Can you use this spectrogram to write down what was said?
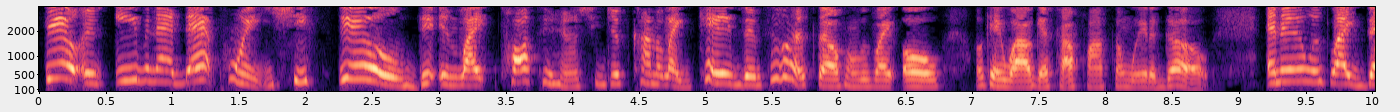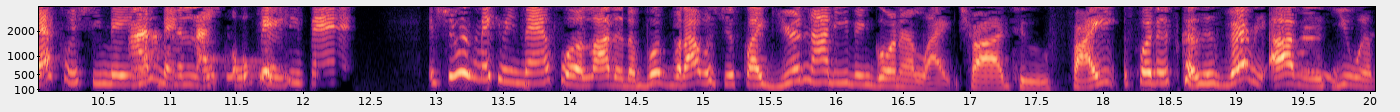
still, and even at that point, she still didn't like talk to him. She just kind of like caved into herself and was like, oh, okay, well, I guess I'll find somewhere to go. And then it was like, that's when she made me mad. Like, okay. Me mad. And she was making me mad for a lot of the book, but I was just like, you're not even gonna like try to fight for this because it's very obvious you in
